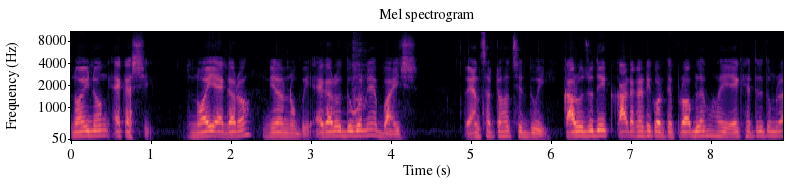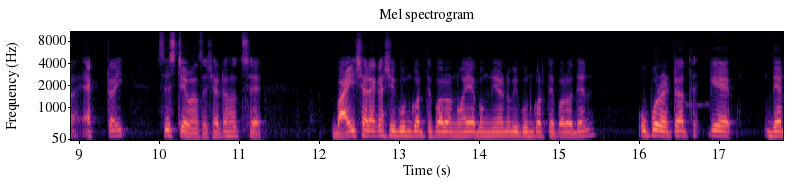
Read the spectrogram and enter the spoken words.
নয় নং একাশি। নয়, এগারো, নিরানব্বই। এগারো দুগুণে বাইশ। তো অ্যান্সারটা হচ্ছে দুই। কারও যদি কাটাকাটি করতে প্রবলেম হয়, এক্ষেত্রে তোমরা একটাই সিস্টেম আছে, সেটা হচ্ছে বাইশ আর একাশি গুণ করতে পারো, নয় এবং নিরানব্বই গুণ করতে পারো দেন উপরেরটা থেকে দেন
